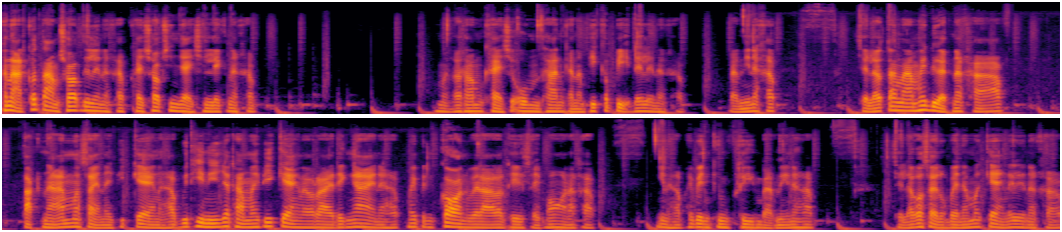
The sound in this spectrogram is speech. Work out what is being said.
ขนาดก็ตามชอบได้เลยนะครับ ใครชอบชิ้นใหญ่ชิ้นเล็กนะครับเหมือนเราทำไข่ชะอมทานกับน้ำพริกกะปิได้เลยนะครับ แบบนี้นะครับ เสร็จแล้วตั้งน้ำให้เดือดนะครับ ตักน้ำมาใส่ในพริกแกงนะครับ วิธีนี้จะทำให้พริกแกงละลายได้ง่ายนะครับ ไม่เป็นก้อนเวลาเราเทใส่หม้อนะครับ นี่นะครับให้เป็นครีมๆแบบนี้นะครับ เสร็จแล้วก็ใส่ลงไปน้ำมะแกงได้เลยนะครับ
